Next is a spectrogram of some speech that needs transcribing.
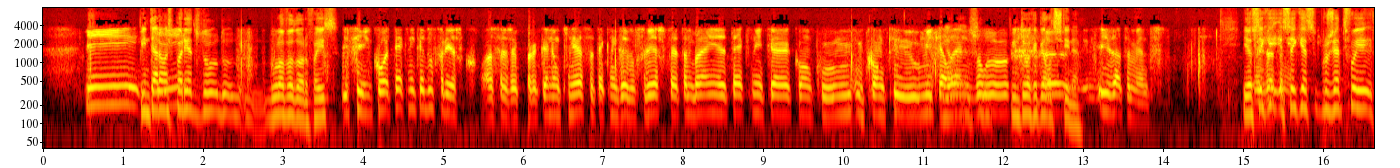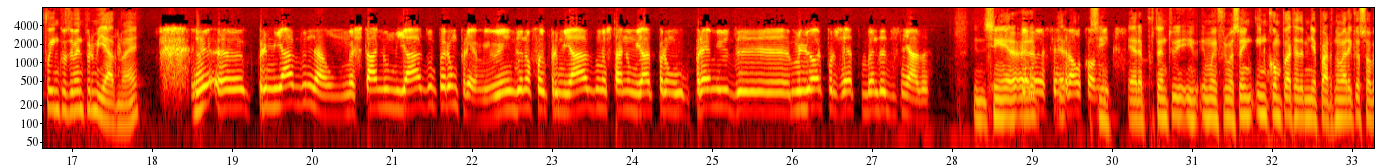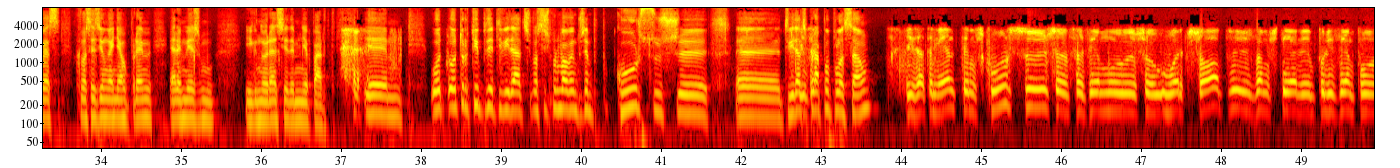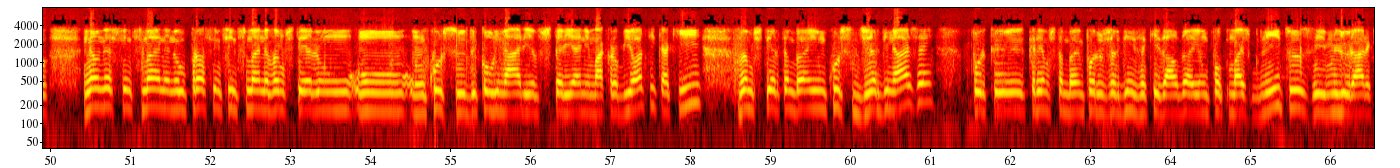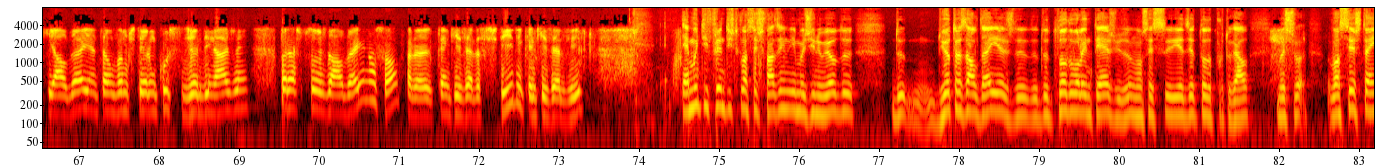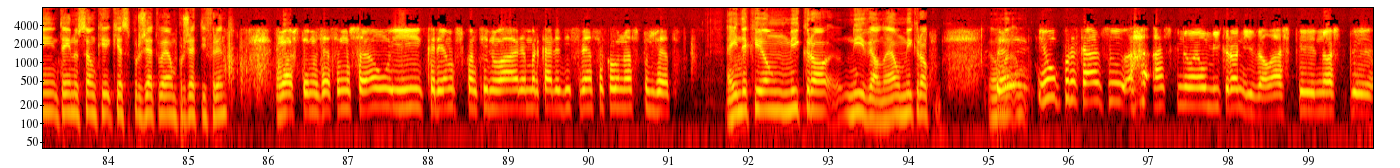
E, Pintaram e, as paredes do, do, do lavador, foi isso? Sim, com a técnica do fresco. Ou seja, para quem não conhece, a técnica do fresco é também a técnica com que o, com que o Michelangelo... Pintou a Capela eh, Sistina. Exatamente. Eu sei, que, eu Exatamente. sei que esse projeto foi, foi inclusivamente premiado, não é? Uh, premiado não, mas está nomeado para um prémio. Ainda não foi premiado, mas está nomeado para um prémio de melhor projeto de banda desenhada. Sim, era, era, Central era- Comics. sim, era, portanto, uma informação in- incompleta da minha parte. Não era que eu soubesse que vocês iam ganhar o prémio, era mesmo ignorância da minha parte. Em, out- outro tipo de atividades, vocês promovem, por exemplo, cursos, eh, eh, atividades para a população? Exatamente, temos cursos, fazemos workshops, vamos ter, por exemplo, não neste fim de semana, no próximo fim de semana vamos ter um, um, um curso de culinária vegetariana e macrobiótica aqui, vamos ter também um curso de jardinagem, porque queremos também pôr os jardins aqui da aldeia um pouco mais bonitos e melhorar aqui a aldeia, então vamos ter um curso de jardinagem para as pessoas da aldeia, não só, para quem quiser assistir e quem quiser vir. É muito diferente isto que vocês fazem, imagino eu, de, de, de outras aldeias, de, de- todo o Alentejo, não sei se ia dizer de todo Portugal, mas vocês têm, têm noção que, que esse projeto é um projeto diferente? Nós temos essa noção e queremos continuar a marcar a diferença com o nosso projeto. Ainda que a um micro nível, não é? Um micro. Eh, Eu, por acaso, acho que não é um micronível. Acho que nós,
